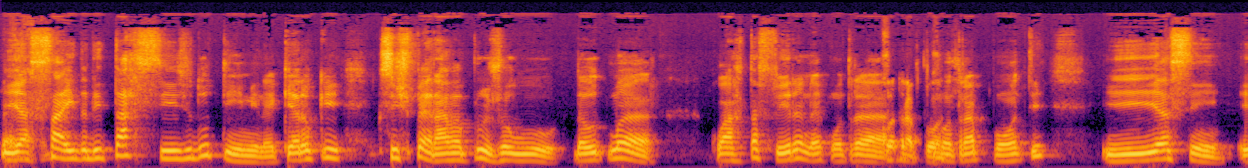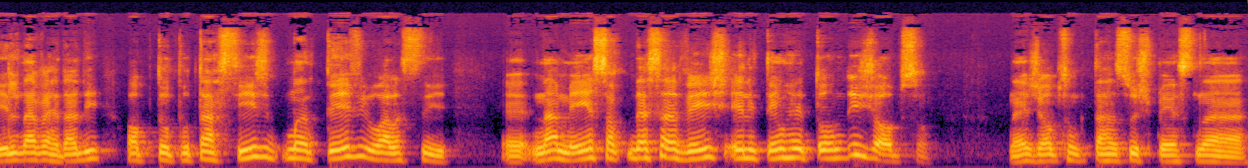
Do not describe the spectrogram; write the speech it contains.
E a saída de Tarcísio do time, né? Que era o que, que se esperava para o jogo da última quarta-feira, né, contra, contra a, contra, a Ponte. E assim, ele na verdade optou por Tarcísio, manteve o Wallace é, na meia, só que dessa vez ele tem um retorno de Jobson. Né? Jobson que estava suspenso na,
